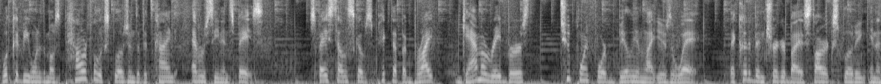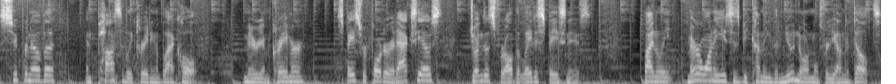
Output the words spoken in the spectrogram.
what could be one of the most powerful explosions of its kind ever seen in space. Space telescopes picked up a bright gamma ray burst 2.4 billion light years away that could have been triggered by a star exploding in a supernova and possibly creating a black hole. Miriam Kramer, space reporter at Axios, joins us for all the latest space news. Finally, marijuana use is becoming the new normal for young adults.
